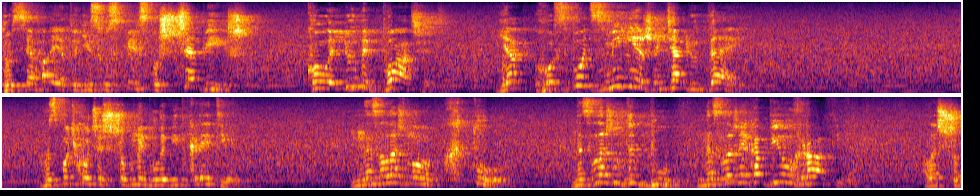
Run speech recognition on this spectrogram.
досягає тоді суспільство ще більше, коли люди бачать, як Господь змінює життя людей. Господь хоче, щоб ми були відкриті. Незалежно хто, незалежно де був, незалежно яка біографія. Але щоб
